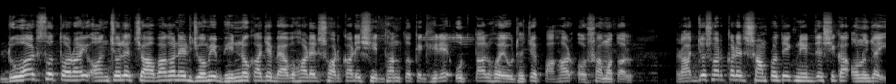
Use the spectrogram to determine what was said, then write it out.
ডুয়ার্সো তরাই অঞ্চলে চা বাগানের জমি ভিন্ন কাজে ব্যবহারের সরকারি সিদ্ধান্তকে ঘিরে উত্তাল হয়ে উঠেছে পাহাড় ও সমতল। রাজ্য সরকারের সাম্প্রতিক নির্দেশিকা অনুযায়ী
